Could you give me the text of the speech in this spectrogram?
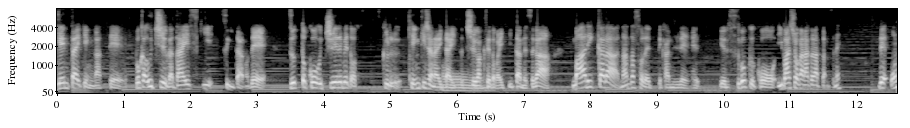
原体験があって僕は宇宙が大好きすぎたのでずっとこう宇宙エレベーターを作る研究者になりたいと中学生とか言っていたんですが周りからなんだそれって感じですごくこう居場所がなくなったんですね。で同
